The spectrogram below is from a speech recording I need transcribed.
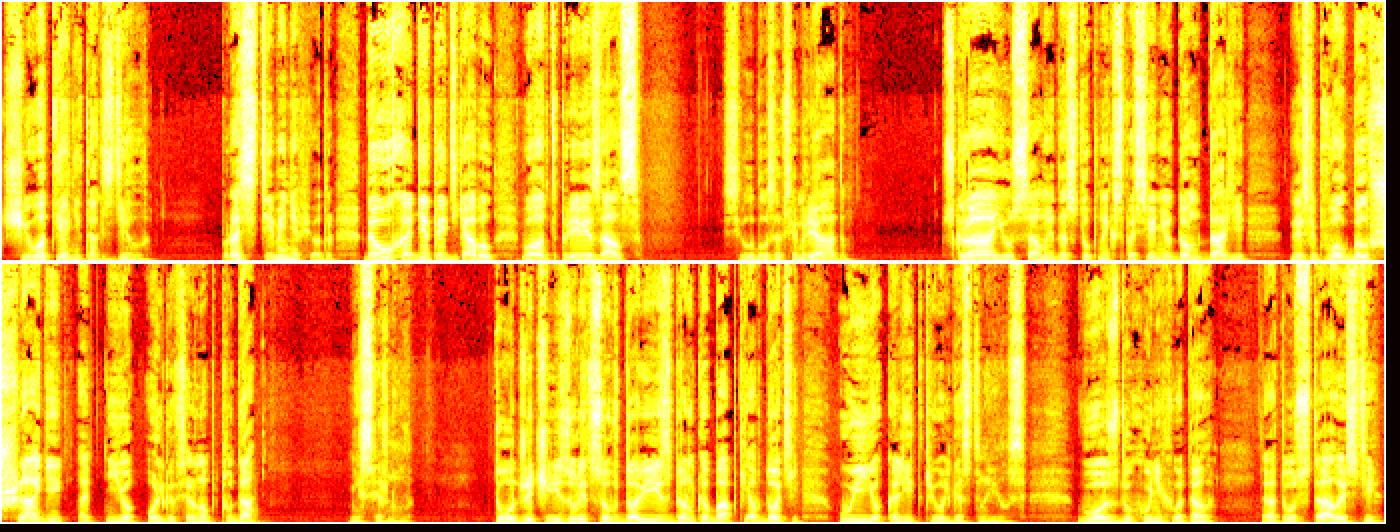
Чего-то я не так сделала. Прости меня, Федор. Да уходи ты, дьявол! Вот привязался. Сила была совсем рядом. С краю самый доступный к спасению дом Дарьи. Но если б волк был в шаге от нее, Ольга все равно б туда не свернула. Тут же через улицу вдове избенка бабки Авдотьи. У ее калитки Ольга остановилась. Воздуху не хватало. От усталости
